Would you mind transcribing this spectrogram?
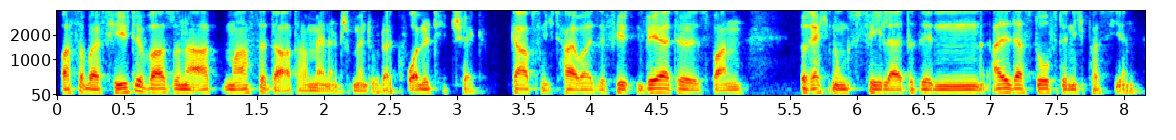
Was aber fehlte, war so eine Art Master Data Management oder Quality Check. Gab es nicht. Teilweise fehlten Werte, es waren Berechnungsfehler drin, all das durfte nicht passieren.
